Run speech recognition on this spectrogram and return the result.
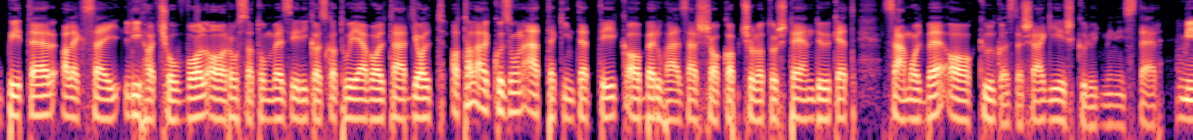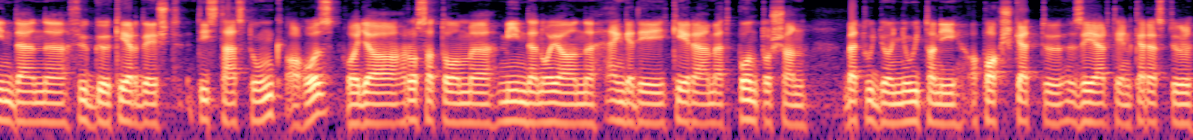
Péter Alexei Lihacsovval, a Rosszatom vezérigazgatójával tárgyalt. A találkozón áttekintették a beruházással kapcsolatos teendőket, számolt be a külgazdasági és külügyminiszter. Minden függő kérdést tisztáztunk ahhoz, hogy a Rosszatom minden olyan engedély kérelmet pontosan be tudjon nyújtani a Paks 2 ZRT-n keresztül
